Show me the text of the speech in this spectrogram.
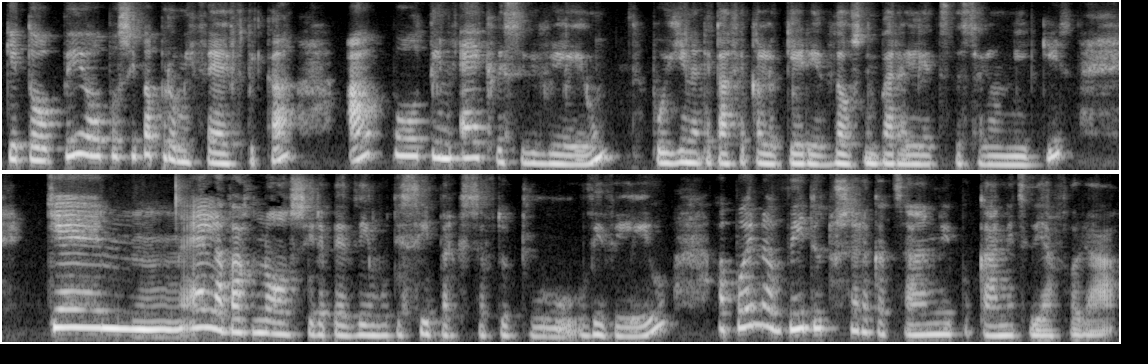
και το οποίο, όπως είπα, προμηθεύτηκα από την έκθεση βιβλίου, που γίνεται κάθε καλοκαίρι εδώ στην παραλία της Θεσσαλονίκης, και έλαβα γνώση, ρε παιδί μου, της ύπαρξης αυτού του βιβλίου από ένα βίντεο του Σαρακατσάνη που κάνει έτσι διάφορα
